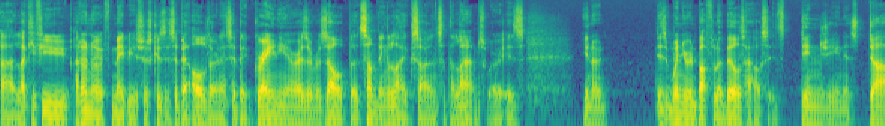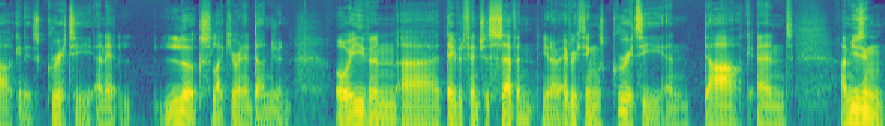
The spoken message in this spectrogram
uh, like if you, I don't know if maybe it's just because it's a bit older and it's a bit grainier as a result, but something like Silence of the Lambs, where it is, you know, is when you're in Buffalo Bill's house, it's dingy and it's dark and it's gritty and it looks like you're in a dungeon. Or even uh, David Fincher's Seven, you know, everything's gritty and dark. And I'm using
